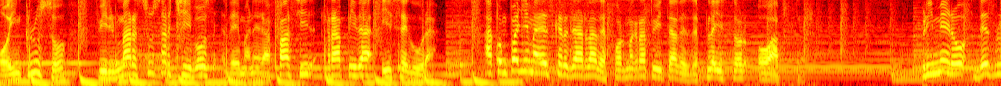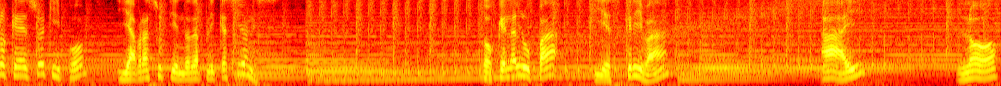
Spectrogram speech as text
o incluso firmar sus archivos de manera fácil, rápida y segura. Acompáñame a descargarla de forma gratuita desde Play Store o App Store. Primero, desbloquee su equipo y abra su tienda de aplicaciones. Toque la lupa y escriba I Love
